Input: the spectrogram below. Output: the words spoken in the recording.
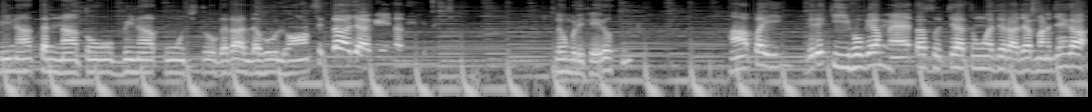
ਬਿਨਾ ਕੰਨਾਂ ਤੋਂ, ਬਿਨਾ ਪੂੰਛ ਤੋਂ ਗਧਾ ਲਹੂ ਲਹਾਉਣ ਸਿੱਧਾ ਜਾ ਕੇ ਨਦੀ ਦੇ ਵਿੱਚ। ਲੋਮੜੀ ਫੇਰ ਉੱਥੇ। ਹਾਂ ਭਾਈ, ਵੀਰੇ ਕੀ ਹੋ ਗਿਆ? ਮੈਂ ਤਾਂ ਸੋਚਿਆ ਤੂੰ ਅੱਜ ਰਾਜਾ ਬਣ ਜਾਏਗਾ।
